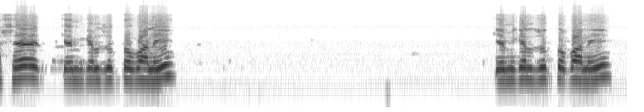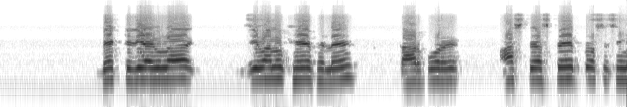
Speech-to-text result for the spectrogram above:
আসে কেমিক্যাল যুক্ত পানি। কেমিক্যাল যুক্ত পানি ব্যাকটেরিয়া গুলা জীবাণু খেয়ে ফেলে, তারপরে আস্তে আস্তে প্রসেসিং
